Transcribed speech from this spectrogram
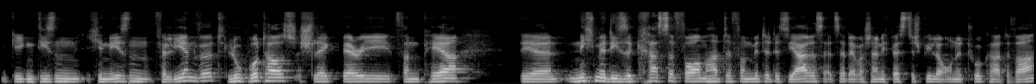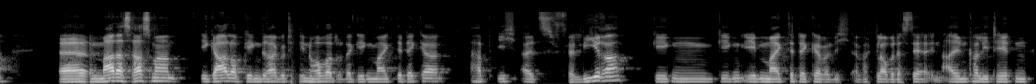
gegen diesen Chinesen verlieren wird. Luke Woodhouse schlägt Barry van Peer, der nicht mehr diese krasse Form hatte von Mitte des Jahres, als er der wahrscheinlich beste Spieler ohne Tourkarte war. Äh, Madas Rasma, egal ob gegen Dragutin Howard oder gegen Mike de Decker, habe ich als Verlierer gegen, gegen eben Mike de Decker, weil ich einfach glaube, dass der in allen Qualitäten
